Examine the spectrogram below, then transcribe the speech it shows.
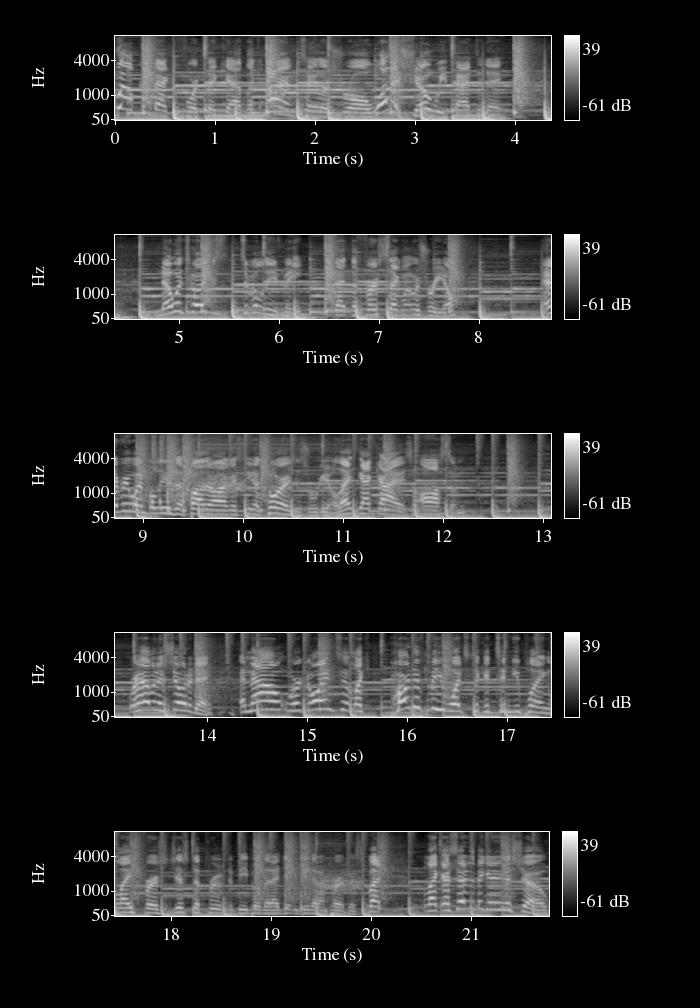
Welcome back to Forte Catholic. I am Taylor Schroll. What a show we've had today. No one's going to believe me that the first segment was real. Everyone believes that Father Agostino Torres is real. That, that guy is awesome. We're having a show today. And now we're going to, like, part of me wants to continue playing Life First just to prove to people that I didn't do that on purpose. But, like I said at the beginning of the show,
